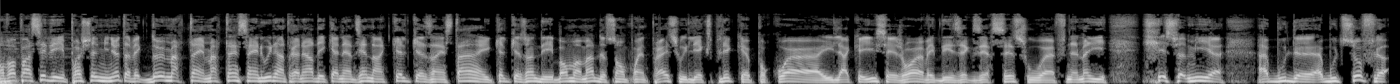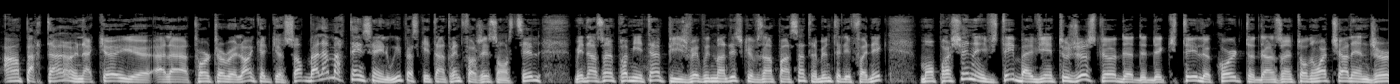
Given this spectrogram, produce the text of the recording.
On va passer les prochaines minutes avec deux Martin. Martin Saint-Louis, l'entraîneur des Canadiens, dans quelques instants et quelques-uns des bons moments de son point de presse où il explique pourquoi euh, il a accueilli ses joueurs avec des exercices où euh, finalement il, il s'est mis euh, à bout de à bout de souffle en partant, un accueil euh, à la Tortorella en quelque sorte. Ben là, Martin Saint-Louis parce qu'il est en train de forger son style. Mais dans un premier temps, puis je vais vous demander ce que vous en pensez en tribune téléphonique. Mon prochain invité ben, vient tout juste là, de, de, de quitter le court dans un tournoi Challenger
